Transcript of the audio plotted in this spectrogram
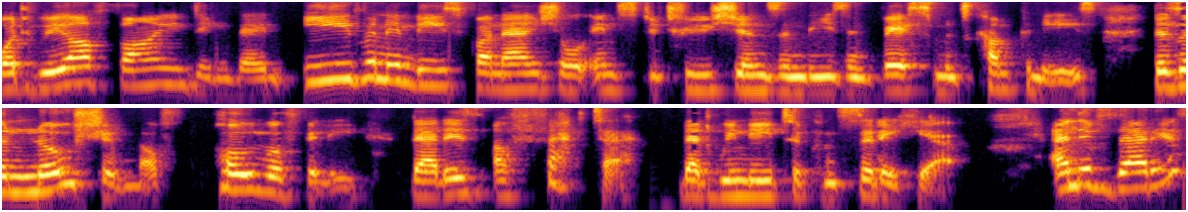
what we are finding then, even in these financial institutions and these investment companies, there's a notion of homophily that is a factor that we need to consider here. And if that is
